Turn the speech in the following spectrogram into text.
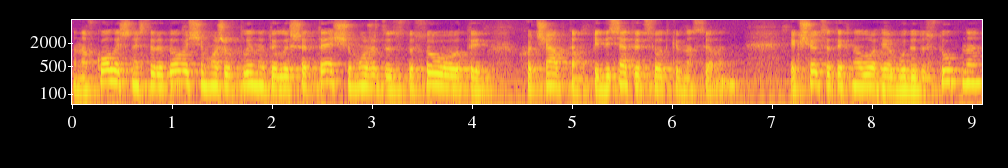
На навколишнє середовище може вплинути лише те, що можуть застосовувати хоча б там 50% населення. Якщо ця технологія буде доступна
